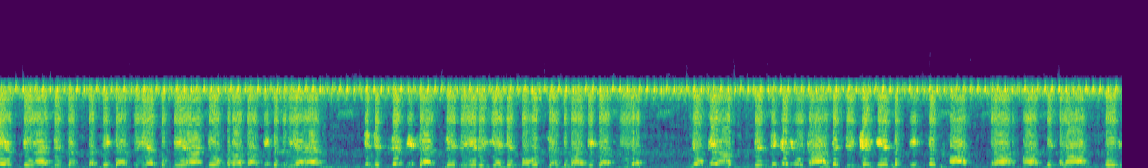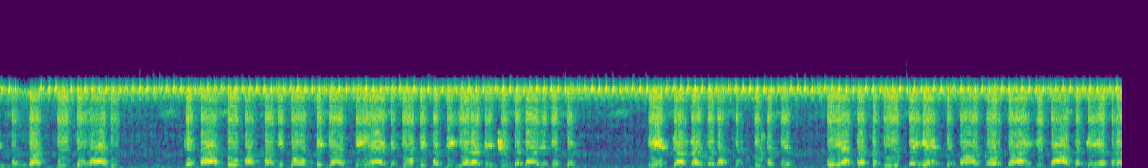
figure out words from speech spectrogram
जिस इकट्ठी कर रही है तो मेरा जो अपना जाती नज़रिया है कि जितने भी फैसले ले रही है ये बहुत जल्दबाजी करती है क्योंकि आप बेसिकली उठा के देखेंगे तो इसके साथ इमरान खान के खिलाफ कोई पुख्ता सबूत तो है नहीं ये बात तो पाकिस्तानी कौम भी जानती है कि जो भी फंडिंग वगैरह इशू चला है जैसे केस चल रहा है इलेक्शन कमीशन में कोई ऐसा सबूत नहीं है इसके पास और ना ही ये ला सके अपना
